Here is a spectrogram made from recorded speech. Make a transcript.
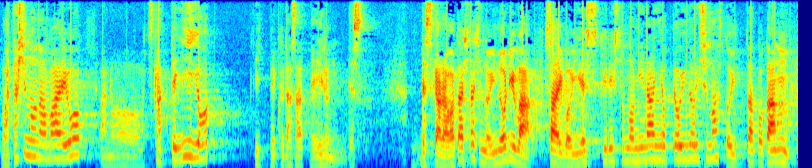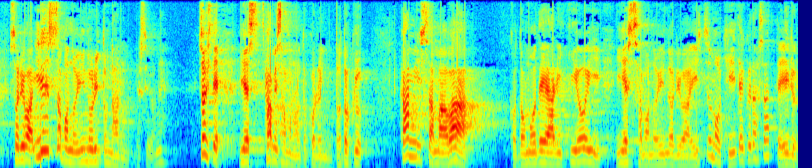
私の名前をあの使っていいよ言ってくださっているんです。ですから私たちの祈りは最後イエス・キリストの皆によってお祈りしますと言った途端それはイエス様の祈りとなるんですよね。そしてイエス神様のところに届く。神様は子供であり清いイエス様の祈りはいつも聞いてくださっている。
